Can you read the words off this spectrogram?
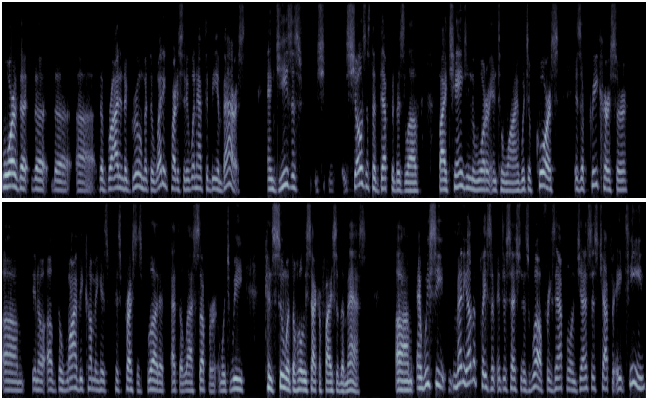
for the the the uh the bride and the groom at the wedding party so they wouldn't have to be embarrassed. And Jesus sh- shows us the depth of his love by changing the water into wine, which of course is a precursor um, you know, of the wine becoming his his precious blood at, at the Last Supper, which we consume at the holy sacrifice of the Mass. Um, and we see many other places of intercession as well. For example, in Genesis chapter 18,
